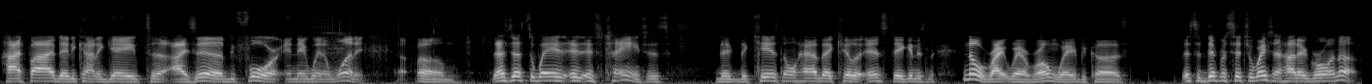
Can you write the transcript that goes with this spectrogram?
high five that he kind of gave to Isiah before, and they went and won it. Um, that's just the way it, it's changed. It's, the, the kids don't have that killer instinct, and it's no right way or wrong way because it's a different situation how they're growing up.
